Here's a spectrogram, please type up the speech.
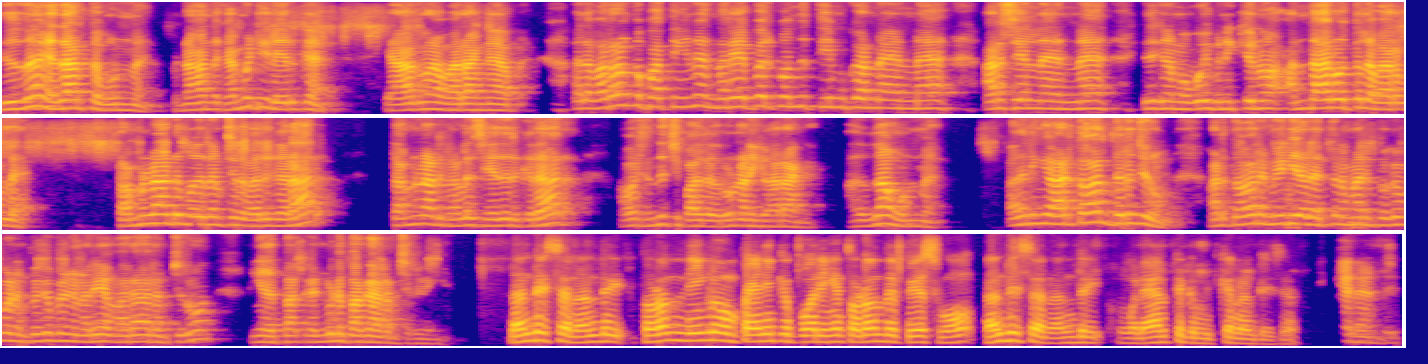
இதுதான் யதார்த்த உண்மை. இப்ப நான் அந்த கமிட்டியில இருக்கேன். யாரெல்லாம் வராங்க? அதுல வரவங்க பாத்தீங்கன்னா நிறைய பேருக்கு வந்து திமுக என்ன? அரசியல்னா என்ன? இதுக்கு நம்ம போய் நிக்கணும். அந்த ஆர்வத்துல வரல. தமிழ்நாடு முதலமைச்சர் வருகிறார். தமிழ்நாடு நல்லது செய்திருக்கிறார். அவர் சிந்திச்சு பார்த்து நாளைக்கு வராங்க. அதுதான் உண்மை. அது நீங்க அடுத்த வாரம் தெரிஞ்சிடும் அடுத்த வாரம் மீடியால எத்தனை மாதிரி புகைப்படம் புகைப்படங்கள் நிறைய வர ஆரம்பிச்சிடும் நீங்க அதை பார்க்க- கண்கூட பார்க்க ஆரம்பிச்சிருவீங்க. நன்றி சார் நன்றி. தொடர்ந்து நீங்களும் பயணிக்க போறீங்க தொடர்ந்து பேசுவோம். நன்றி சார் நன்றி. உங்க நேரத்துக்கு மிக்க நன்றி சார். நன்றி.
